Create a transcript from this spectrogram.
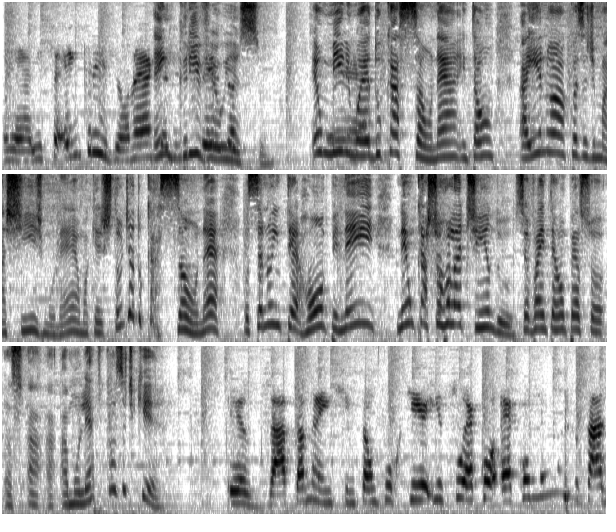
É, isso é incrível, né? É incrível isso. É o mínimo, é. é educação, né? Então, aí não é uma coisa de machismo, né? É uma questão de educação, né? Você não interrompe nem, nem um cachorro latindo. Você vai interromper a, sua, a, a mulher por causa de quê? Exatamente. Então, porque isso é, é comum, isso tá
